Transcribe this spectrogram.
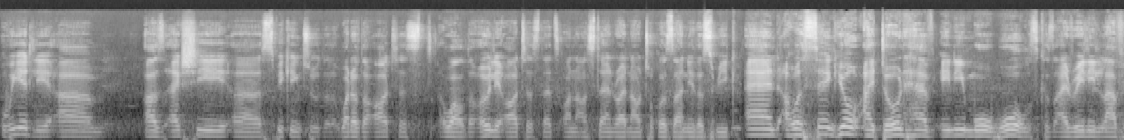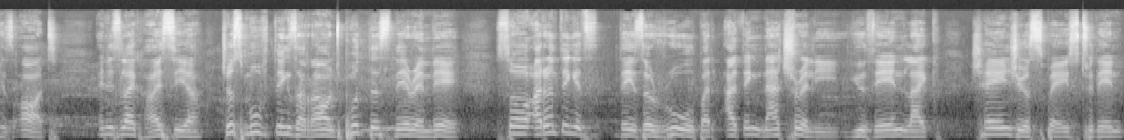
weirdly, um, I was actually uh, speaking to the, one of the artists, well, the only artist that's on our stand right now, Tokozani, this week. And I was saying, yo, I don't have any more walls because I really love his art. And he's like, hi, Sia, just move things around, put this there and there. So I don't think it's there's a rule, but I think naturally you then like change your space to then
